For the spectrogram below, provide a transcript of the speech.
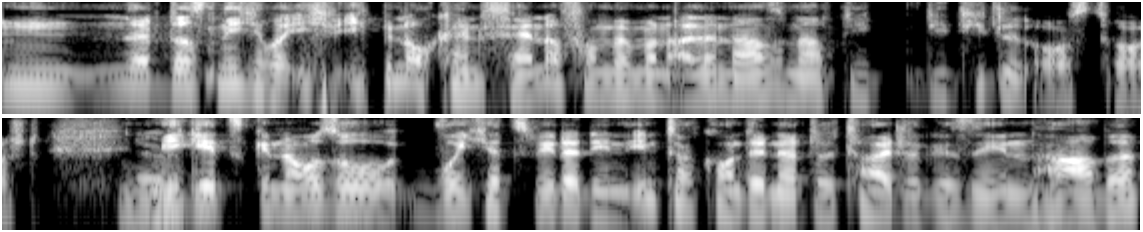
Ne, das nicht, aber ich, ich bin auch kein Fan davon, wenn man alle Nase nach die, die Titel austauscht. Nö. Mir geht's genauso, wo ich jetzt wieder den Intercontinental Title gesehen habe,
